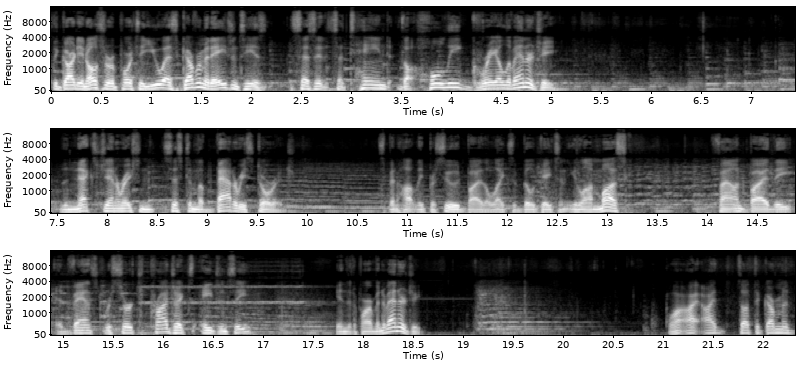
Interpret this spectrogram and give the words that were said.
The Guardian also reports a U.S. government agency is, says it's attained the holy grail of energy the next generation system of battery storage. It's been hotly pursued by the likes of Bill Gates and Elon Musk, found by the Advanced Research Projects Agency in the Department of Energy. Well, I, I thought the government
